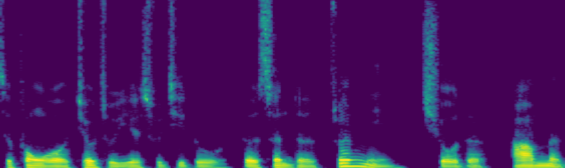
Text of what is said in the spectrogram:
是奉我救主耶稣基督得胜的尊名求的。阿门。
